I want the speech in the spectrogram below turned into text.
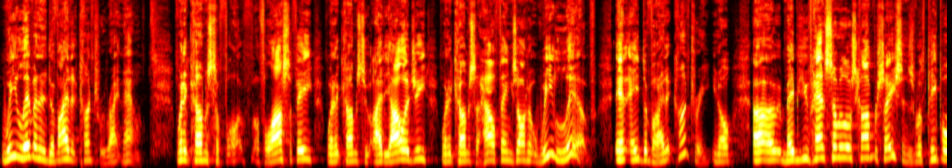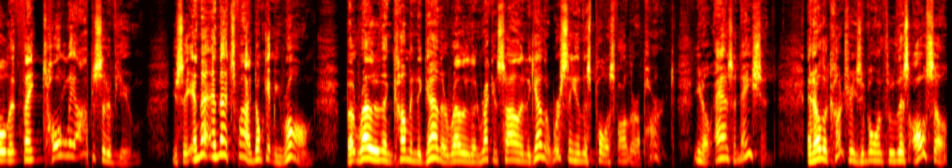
we live in a divided country right now when it comes to philosophy, when it comes to ideology, when it comes to how things ought to. We live in a divided country. You know, uh, maybe you've had some of those conversations with people that think totally opposite of you. You see, and that and that's fine. Don't get me wrong. But rather than coming together, rather than reconciling together, we're seeing this pull us farther apart. You know, as a nation, and other countries are going through this also.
